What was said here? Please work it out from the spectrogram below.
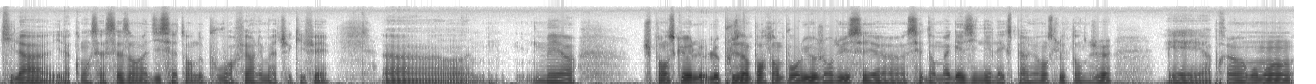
qu'il a, il a commencé à 16 ans, à 17 ans, de pouvoir faire les matchs qu'il fait. Euh, mais euh, je pense que le, plus important pour lui aujourd'hui, c'est d'emmagasiner l'expérience, le temps de jeu. Et après un moment,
